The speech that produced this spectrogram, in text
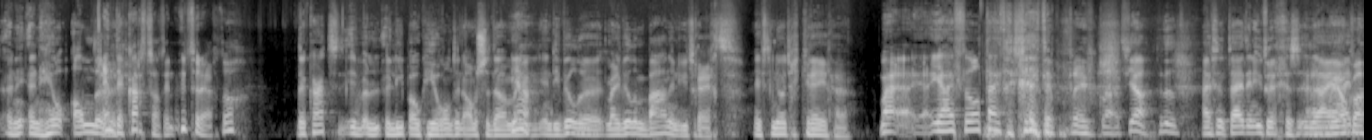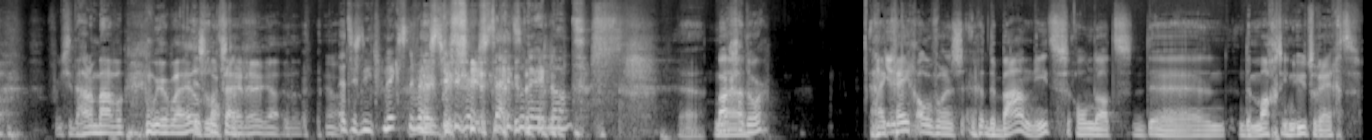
een, een heel andere. En Descartes zat in Utrecht, toch? Descartes liep ook hier rond in Amsterdam. Ja. En, en die wilde, maar die wilde een baan in Utrecht. Heeft hij nooit gekregen. Maar jij heeft er wel tijd gezeten, ik begrepen, Klaas. Ja, dat, Hij heeft een tijd in Utrecht gezeten. ja, nou, moet je ja, ook wel, als je daar een baan wil krijgen, moet je ook wel heel Is goed lastig. zijn. Hè? Ja, dat, ja. Het is niet voor niks de beste Nee, universiteit in Nederland. ja, Maar nou, ga door. Hij Je- kreeg overigens de baan niet, omdat de, de macht in Utrecht,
